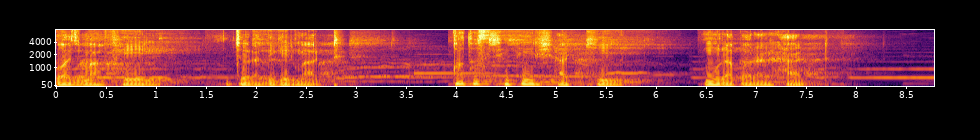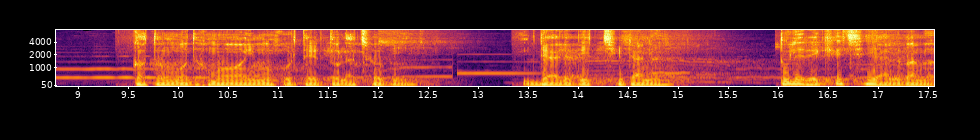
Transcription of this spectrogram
ওয়াজ মাহফিল, জোড়াদিগির মাঠ, কত স্মৃতির সাক্ষী মুরাপাড়ার হাট। কত মধুময় মুহূর্তের তোলা ছবি। দেয়ালে দিচ্ছি তুলে রেখেছি অ্যালবামে।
